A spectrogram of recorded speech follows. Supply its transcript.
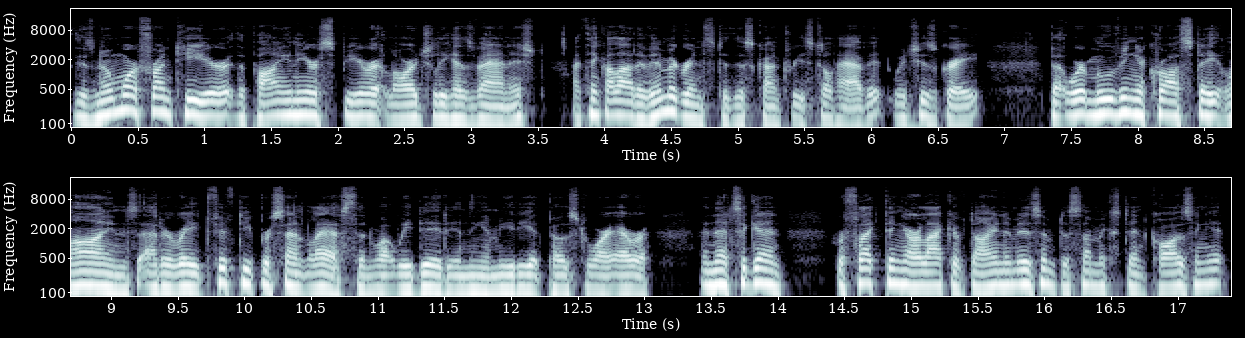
There's no more frontier. The pioneer spirit largely has vanished. I think a lot of immigrants to this country still have it, which is great. But we're moving across state lines at a rate 50% less than what we did in the immediate post war era. And that's again reflecting our lack of dynamism, to some extent causing it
